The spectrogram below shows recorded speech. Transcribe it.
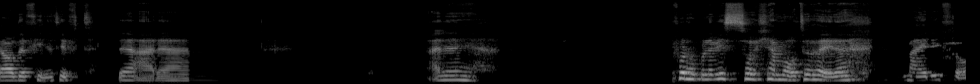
Ja, definitivt. Det er eh, Nei, det Forhåpentligvis så kommer vi òg til å høre mer ifra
